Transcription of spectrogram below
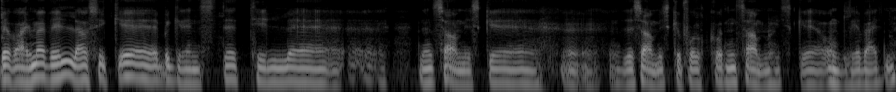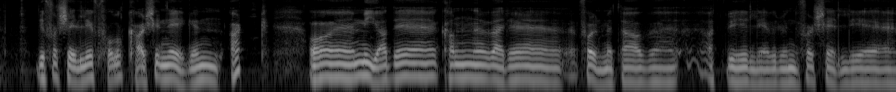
bevare meg vel, la oss ikke begrense det til den samiske, det samiske folk og den samiske åndelige verden. De forskjellige folk har sin egen art, og mye av det kan være formet av at vi lever under forskjellige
